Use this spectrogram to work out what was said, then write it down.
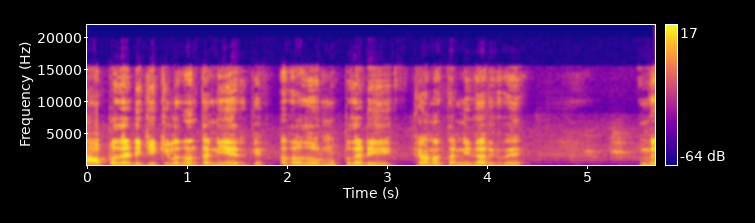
நாற்பது அடிக்கு கீழே தான் தண்ணியே இருக்குது அதாவது ஒரு முப்பது அடிக்கான தண்ணி தான் இருக்குது. இந்த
